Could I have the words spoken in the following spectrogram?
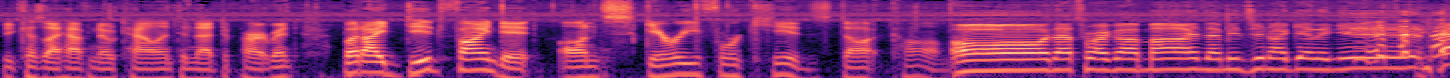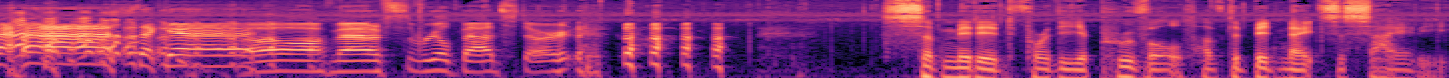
because I have no talent in that department, but I did find it on scaryforkids.com. Oh, that's where I got mine. That means you're not getting in. Oh man, it's a real bad start. Submitted for the approval of the Midnight Society.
